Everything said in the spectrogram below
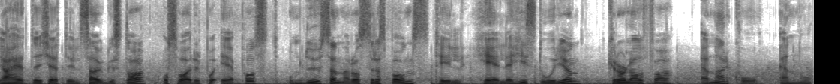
Jeg heter Kjetil Saugestad og svarer på e-post om du sender oss respons til hele historien krøllalfa nrk.no.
